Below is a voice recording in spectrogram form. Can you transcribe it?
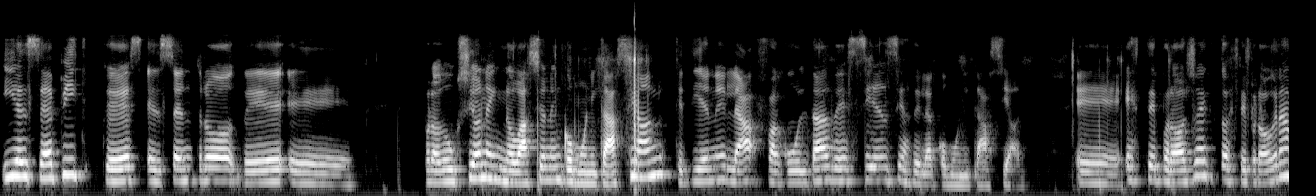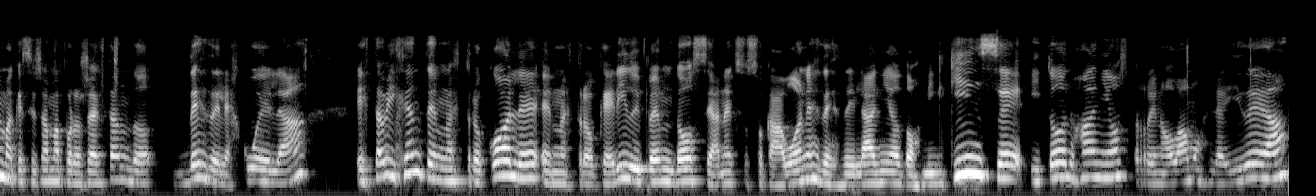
y el CEPIC, que es el Centro de... Eh, Producción e Innovación en Comunicación, que tiene la Facultad de Ciencias de la Comunicación. Eh, este proyecto, este programa que se llama Proyectando desde la Escuela, está vigente en nuestro cole, en nuestro querido IPEM 12 Anexo Socavones desde el año 2015 y todos los años renovamos la idea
